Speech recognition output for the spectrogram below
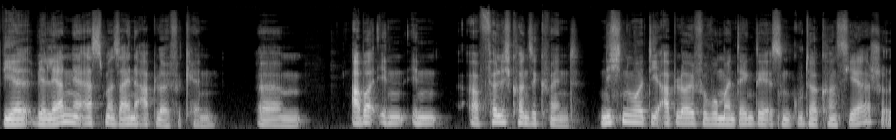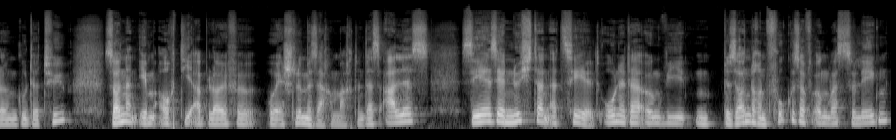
wir, wir lernen ja erstmal seine Abläufe kennen, ähm, aber in, in äh, völlig konsequent nicht nur die Abläufe, wo man denkt, er ist ein guter Concierge oder ein guter Typ, sondern eben auch die Abläufe, wo er schlimme Sachen macht. Und das alles sehr, sehr nüchtern erzählt, ohne da irgendwie einen besonderen Fokus auf irgendwas zu legen,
